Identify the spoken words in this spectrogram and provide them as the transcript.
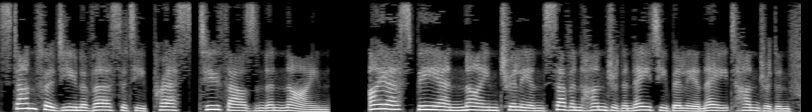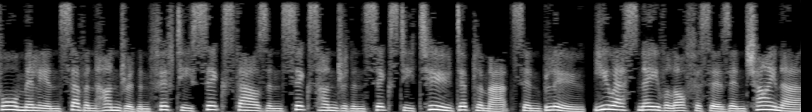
Stanford University Press, 2009. ISBN 9780804756662 Diplomats in Blue, U.S. Naval Officers in China,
